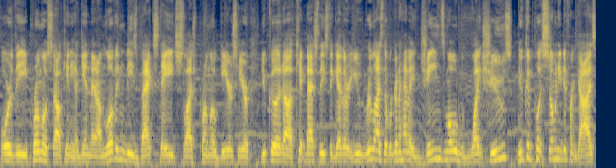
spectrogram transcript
or the promo style Kenny. Again, man, I'm loving these backstage slash promo gears here. You could uh, kit bash these together. You realize that we're going to have a jeans mold with white shoes. You could put so many different guys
